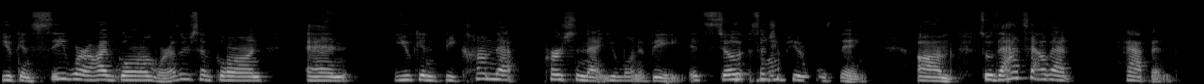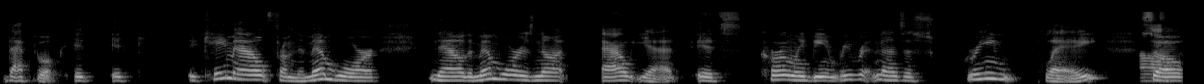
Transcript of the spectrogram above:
You can see where I've gone, where others have gone, and you can become that person that you want to be. It's so mm-hmm. such a beautiful thing. Um, so that's how that happened. That book. It it it came out from the memoir. Now the memoir is not out yet. It's currently being rewritten as a screenplay. Uh, so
